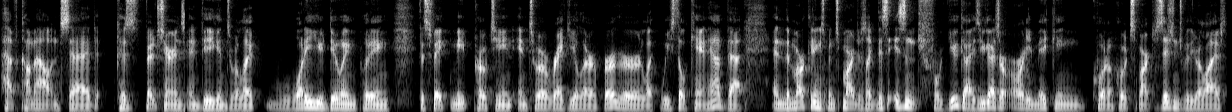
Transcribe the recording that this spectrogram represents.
have come out and said, because vegetarians and vegans were like, what are you doing putting this fake meat protein into a regular burger? Like, we still can't have that. And the marketing's been smart. Just like, this isn't for you guys. You guys are already making quote unquote smart decisions with your lives.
